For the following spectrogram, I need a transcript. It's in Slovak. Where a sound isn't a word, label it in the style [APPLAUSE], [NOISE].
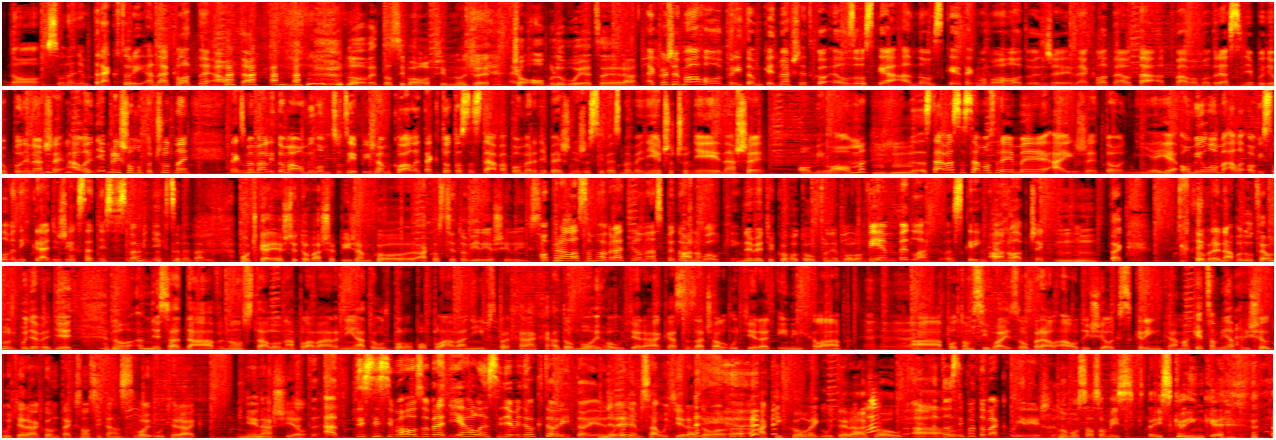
No, sú na ňom traktory a nákladné auta. [LAUGHS] No, veď to si mohol všimnúť, že čo obľubuje dcéra. akože mohol pri tom, keď má všetko Elzovské a Annovské, tak mu mohlo dôjsť, že nákladné auta a tmavo modré asi nebude úplne naše, ale neprišlo mu to čudné, tak sme mali doma omylom cudzie pyžamko, ale tak toto sa stáva pomerne bežne, že si vezmeme niečo, čo nie je naše omylom. Mm-hmm. Stáva sa samozrejme aj, že to nie je omylom, ale o vyslovených krádežiach sa dnes s vami nechceme baviť. Počkaj, ešte to vaše pyžamko, ako ste to vyriešili? Si- Oprala som ho, vrátila naspäť do Áno? škôlky. Neviete, koho to úplne bolo? Viem vedľa skrinka chlapček. Mhm, tak dobre, na budúce on už bude vedieť. No, mne sa dávno stalo na plavárni a to už bolo po plávaní v sprchách a do môjho uteráka sa začal utierať iný chlap a potom si ho aj zobral a odišiel k skrinkám. A keď som ja prišiel k uterákom, tak som si tam svoj uterák nenašiel. A ty si si mohol zobrať jeho, len si nevedel, ktorý to je, že? Nebudem sa utierať do [LAUGHS] e, akýchkoľvek uterákov. A A, to si potom ako vyriešil? No musel som ísť k tej skrinke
